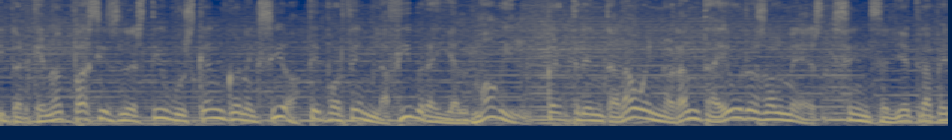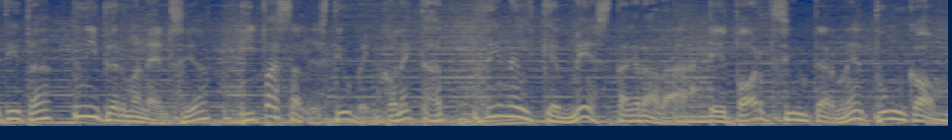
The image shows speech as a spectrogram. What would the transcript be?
I perquè no et passis l'estiu buscant connexió, te portem la fibra i el mòbil per 39,90 euros al mes, sense lletra petita ni permanència. I passa l'estiu ben connectat fent el que més t'agrada. eportsinternet.com,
